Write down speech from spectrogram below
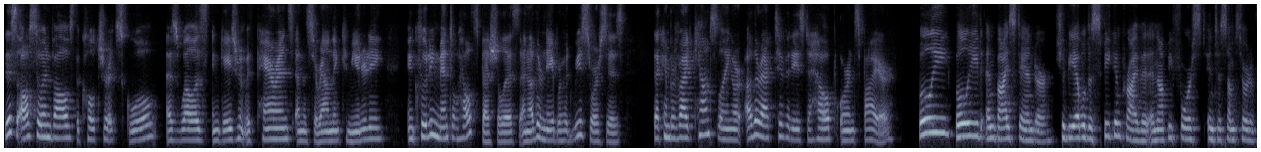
This also involves the culture at school, as well as engagement with parents and the surrounding community, including mental health specialists and other neighborhood resources that can provide counseling or other activities to help or inspire. Bully, bullied, and bystander should be able to speak in private and not be forced into some sort of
